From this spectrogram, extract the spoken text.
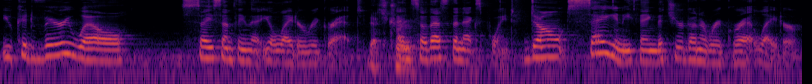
you could very well say something that you'll later regret. That's true. And so that's the next point. Don't say anything that you're going to regret later.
